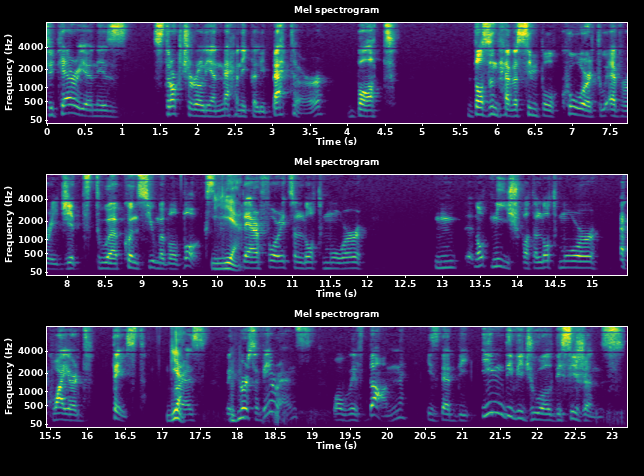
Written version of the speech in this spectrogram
Trickerion is structurally and mechanically better, but doesn't have a simple core to average it to a consumable box. Yeah. Therefore, it's a lot more n- not niche, but a lot more acquired taste. Yeah. Whereas with mm-hmm. Perseverance, what we've done is that the individual decisions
